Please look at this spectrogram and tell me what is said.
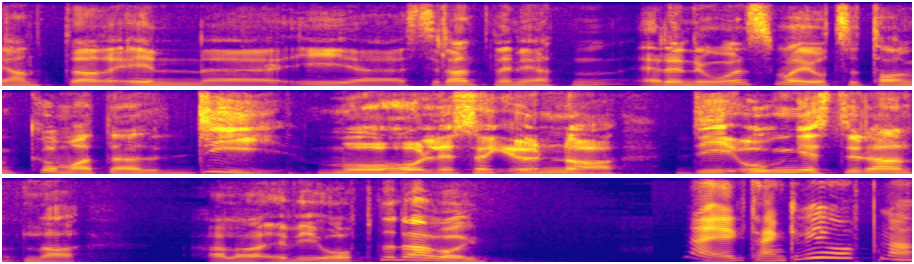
jenter inn eh, i eh, studentmenigheten. Er det noen som har gjort seg tanker om at eh, de må holde seg unna, de unge studentene? Eller er vi åpne der òg? Nei, jeg tenker vi er åpne.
